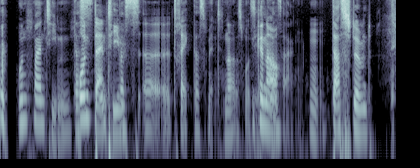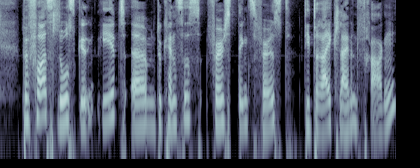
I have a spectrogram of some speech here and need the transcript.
Und mein Team. Das, und dein Team. Das äh, trägt das mit, ne? das muss ich genau. sagen. Hm. Das stimmt. Bevor es losgeht, ähm, du kennst es, First Things First, die drei kleinen Fragen.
